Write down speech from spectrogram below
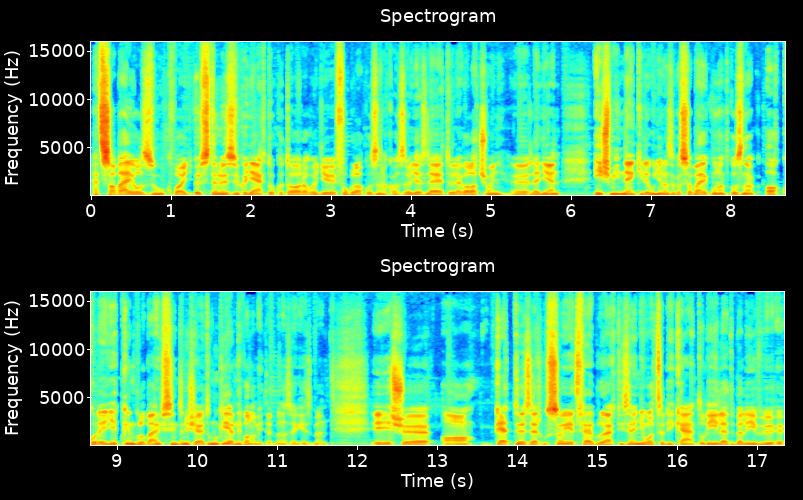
hát szabályozzuk, vagy ösztönözzük a gyártókat arra, hogy foglalkozzanak azzal, hogy ez lehetőleg alacsony legyen, és mindenkire ugyanazok a szabályok vonatkoznak, akkor egyébként globális szinten is el tudunk érni valamit ebben az egészben. És a 2027. február 18-ától életbe lévő,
